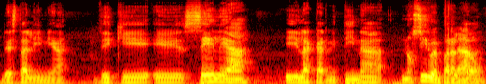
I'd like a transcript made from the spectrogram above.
de esta línea de que eh, CLA y la carnitina no sirven para nada.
